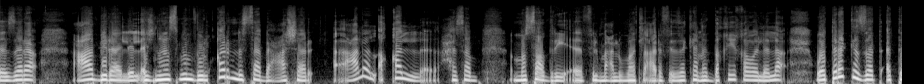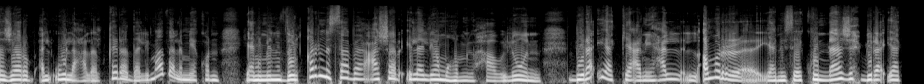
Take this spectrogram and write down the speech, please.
زرع عابرة للأجناس منذ القرن السابع عشر على الأقل حسب مصادري في المعلومات. لا أعرف إذا كانت دقيقة ولا لا. وتركزت التجارب الأولى على القردة. لماذا لم يكن يعني منذ القرن السابع عشر إلى اليوم هم يحاولون؟ برأيك يعني هل الأمر يعني سيكون ناجح برأيك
